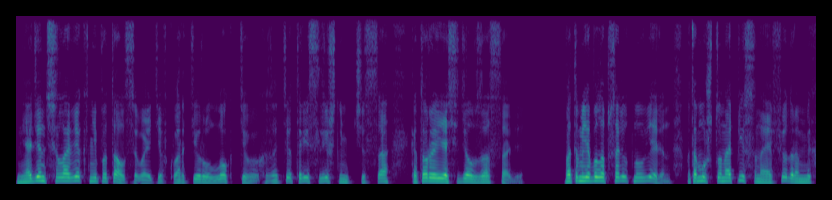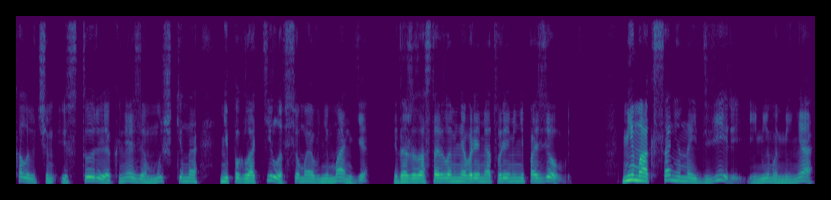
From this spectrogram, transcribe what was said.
Ни один человек не пытался войти в квартиру Локтевых за те три с лишним часа, которые я сидел в засаде. В этом я был абсолютно уверен, потому что написанная Федором Михайловичем история князя Мышкина не поглотила все мое внимание и даже заставила меня время от времени позевывать. Мимо Оксаниной двери и мимо меня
